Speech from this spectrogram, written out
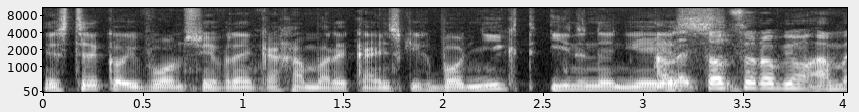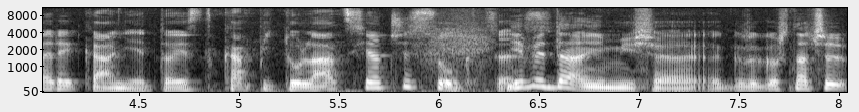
jest tylko i wyłącznie w rękach amerykańskich, bo nikt inny nie jest... Ale to, co robią Amerykanie, to jest kapitulacja czy sukces? Nie wydaje mi się, Grzegorz. Znaczy,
